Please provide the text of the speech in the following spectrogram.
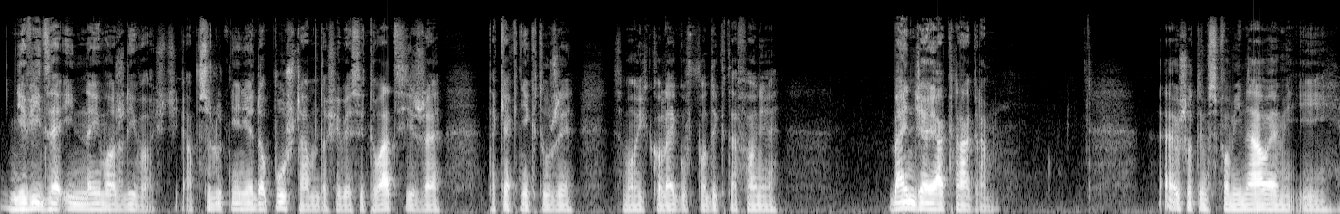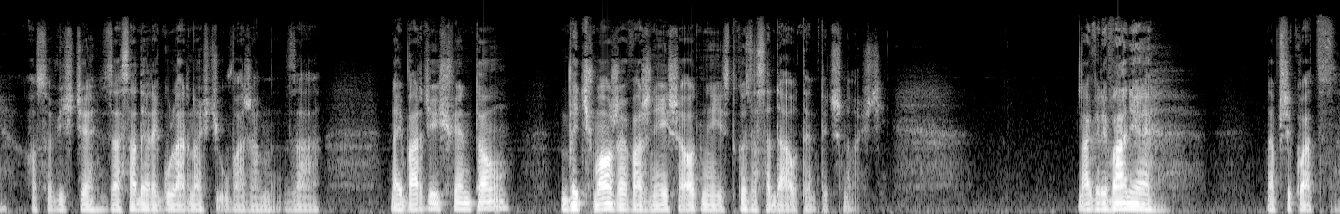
nie widzę innej możliwości. Absolutnie nie dopuszczam do siebie sytuacji, że tak jak niektórzy z moich kolegów po dyktafonie, będzie jak nagram. Ja już o tym wspominałem i osobiście zasadę regularności uważam za najbardziej świętą. Być może ważniejsza od niej jest tylko zasada autentyczności. Nagrywanie na przykład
